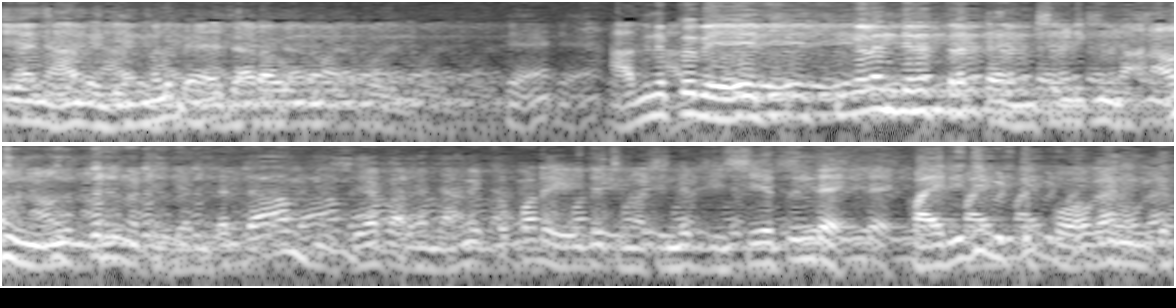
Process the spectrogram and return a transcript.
ചെയ്യാൻ ഞാൻ വേണ്ടി നിങ്ങൾ ബേജാറാവും അതിനിപ്പോ വേദി നിങ്ങൾ എന്തിനാ ഇത്ര ടെൻഷൻ അടിക്കുന്നു? ഞാൻ ആ എന്തെല്ലാം വിഷയ പറഞ്ഞു ഞാനൊക്കെ പാടെ എഴുതി വെച്ചു. പക്ഷെ വിഷയത്തിന്റെ പരിധി വിട്ടു പോകാൻ എനിക്ക്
